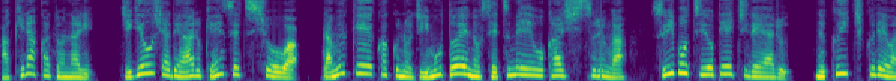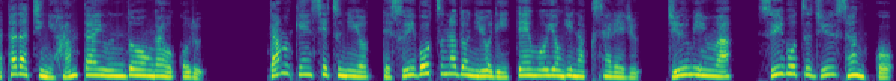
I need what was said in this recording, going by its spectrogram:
明らかとなり、事業者である建設省はダム計画の地元への説明を開始するが、水没予定地である、ぬくい地区では直ちに反対運動が起こる。ダム建設によって水没などにより移転を余儀なくされる。住民は、水没13個、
